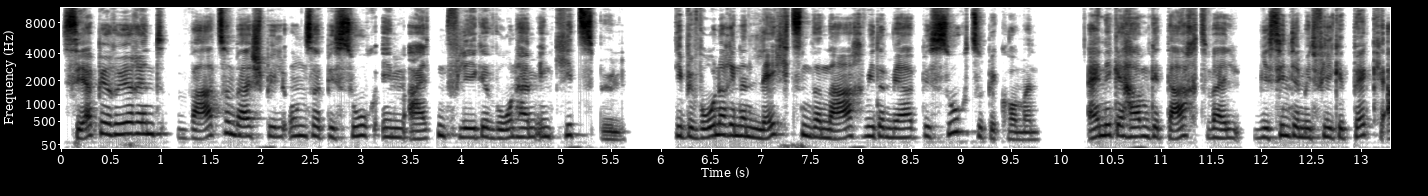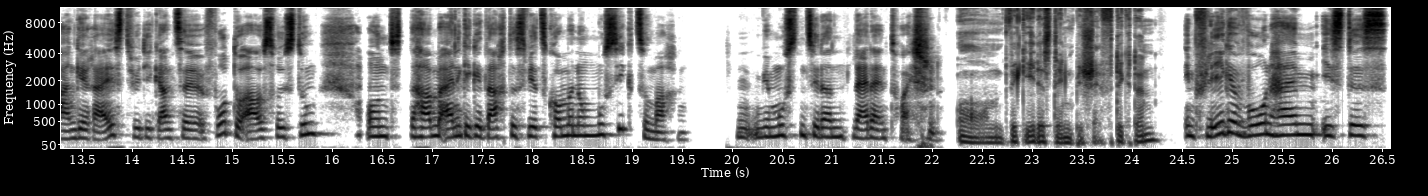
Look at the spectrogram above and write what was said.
Sehr berührend war zum Beispiel unser Besuch im Altenpflegewohnheim in Kitzbühel. Die Bewohnerinnen lechzen danach, wieder mehr Besuch zu bekommen. Einige haben gedacht, weil wir sind ja mit viel Gepäck angereist für die ganze Fotoausrüstung und da haben einige gedacht, dass wir jetzt kommen, um Musik zu machen. Wir mussten sie dann leider enttäuschen. Und wie geht es den Beschäftigten? Im Pflegewohnheim ist es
